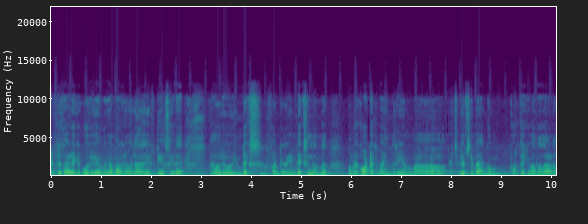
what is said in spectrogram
നിഫ്റ്റി താഴേക്ക് പോരുകയായിരുന്നു. ഞാൻ പറഞ്ഞ പോലെ എഫ് ടി എസ് സിയുടെ ആ ഒരു ഇൻഡെക്സ് ഫണ്ട് ഇൻഡെക്സിൽ നിന്ന് നമ്മുടെ കോട്ടക് മഹീന്ദ്രയും എച്ച് ഡി എഫ് സി ബാങ്കും പുറത്തേക്ക് വന്നതാണ്.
